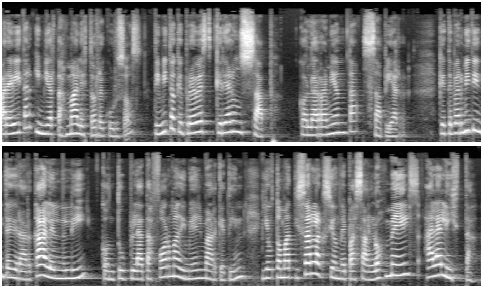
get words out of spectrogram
para evitar que inviertas mal estos recursos, te invito a que pruebes crear un SAP con la herramienta Zapier, que te permite integrar Calendly con tu plataforma de email marketing y automatizar la acción de pasar los mails a la lista.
